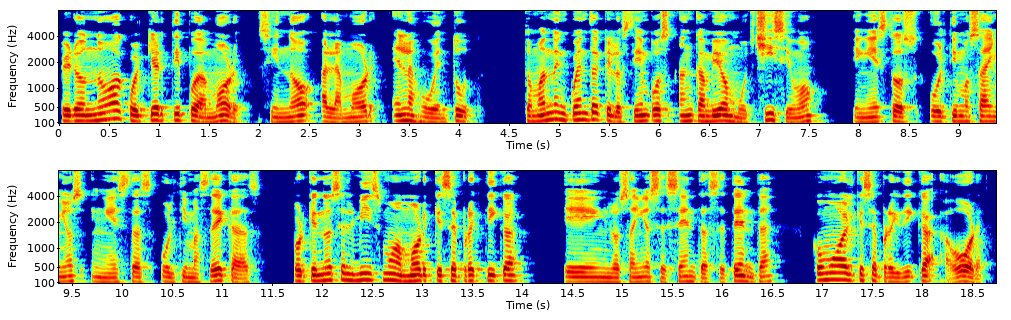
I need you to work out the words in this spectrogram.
pero no a cualquier tipo de amor, sino al amor en la juventud. Tomando en cuenta que los tiempos han cambiado muchísimo en estos últimos años, en estas últimas décadas, porque no es el mismo amor que se practica en los años 60, 70, como el que se practica ahora.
